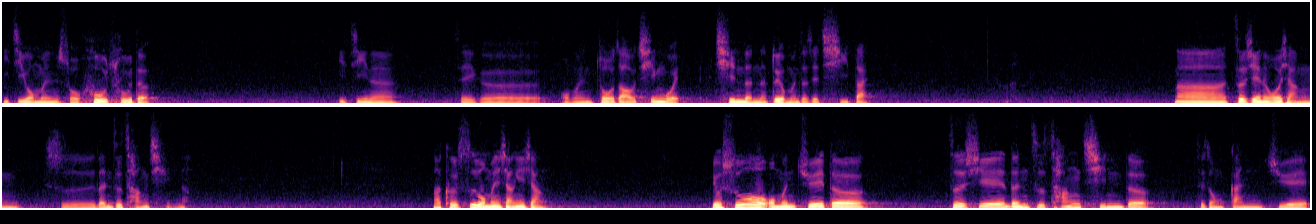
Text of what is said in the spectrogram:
以及我们所付出的，以及呢，这个我们周遭亲为亲人呢对我们这些期待，那这些呢，我想是人之常情啊。那可是我们想一想，有时候我们觉得这些人之常情的这种感觉，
